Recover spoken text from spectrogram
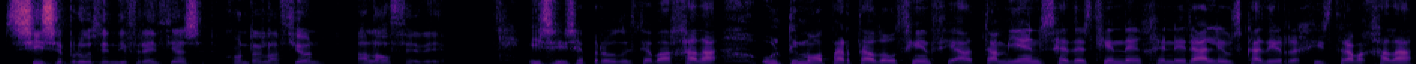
Sí se producen diferencias con relación a la OCDE. Y si se produce bajada. Último apartado, ciencia. También se desciende en general. Euskadi registra bajada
